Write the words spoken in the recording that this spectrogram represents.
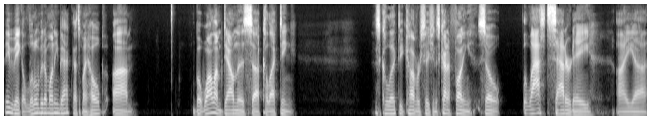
maybe make a little bit of money back. That's my hope. Um, but while I'm down this uh, collecting this collecting conversation, it's kind of funny. So last Saturday, I uh,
